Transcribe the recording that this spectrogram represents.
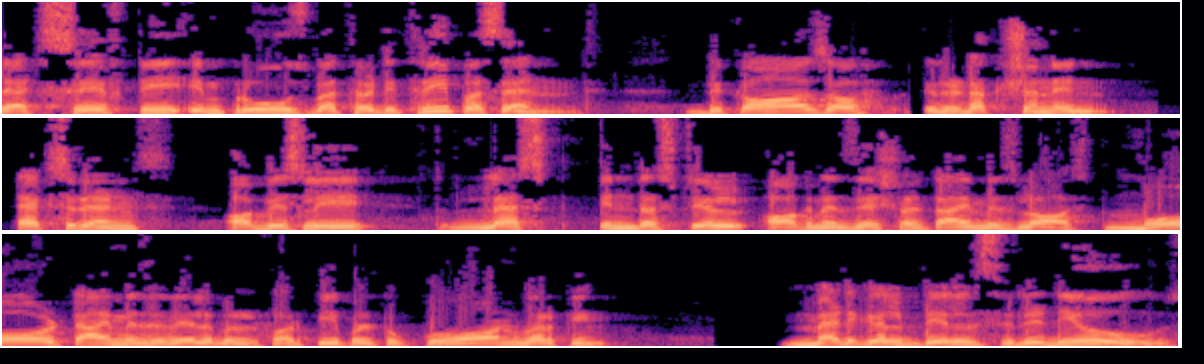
that safety improves by thirty three percent because of reduction in accidents Obviously, less industrial organizational time is lost. More time is available for people to go on working. Medical bills reduce.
